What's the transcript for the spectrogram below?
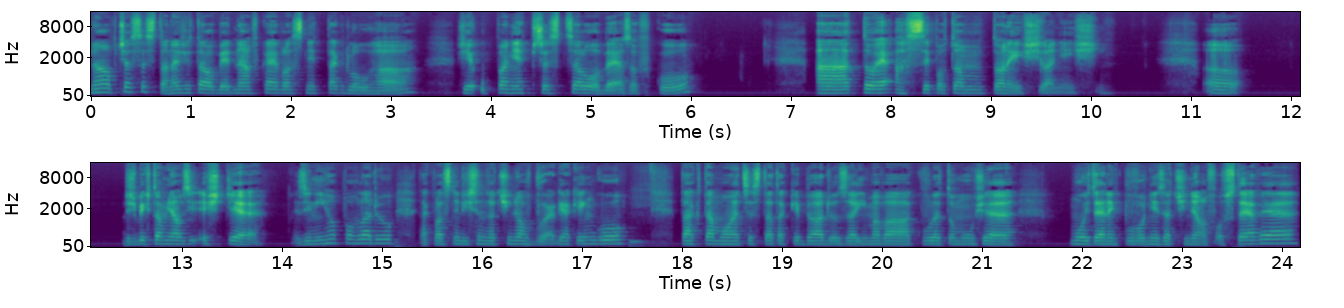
No a občas se stane, že ta objednávka je vlastně tak dlouhá, že je úplně přes celou obrazovku a to je asi potom to nejšílenější. Eh, když bych to měl vzít ještě z jiného pohledu, tak vlastně když jsem začínal v Burger Kingu, tak ta moje cesta taky byla dost zajímavá kvůli tomu, že můj trénink původně začínal v Ostravě,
